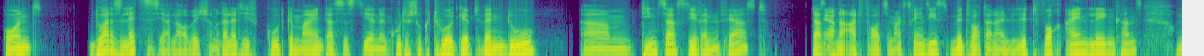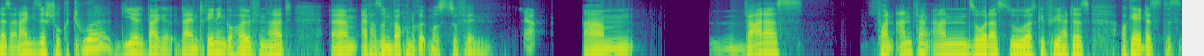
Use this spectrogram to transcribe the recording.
Und du hattest letztes Jahr, glaube ich, schon relativ gut gemeint, dass es dir eine gute Struktur gibt, wenn du ähm, dienstags die Rennen fährst, das Ja. auch eine Art VZ Max Training siehst, Mittwoch dann ein Litwoch einlegen kannst und dass allein diese Struktur dir bei deinem Training geholfen hat, ähm, einfach so einen Wochenrhythmus zu finden. Ja. Ähm, war das von Anfang an so, dass du das Gefühl hattest, okay, das, das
